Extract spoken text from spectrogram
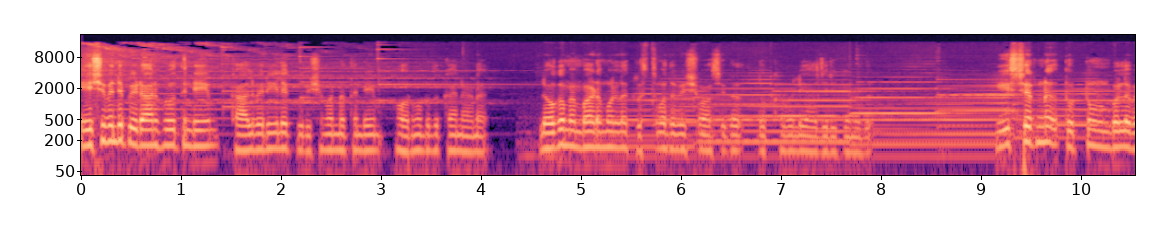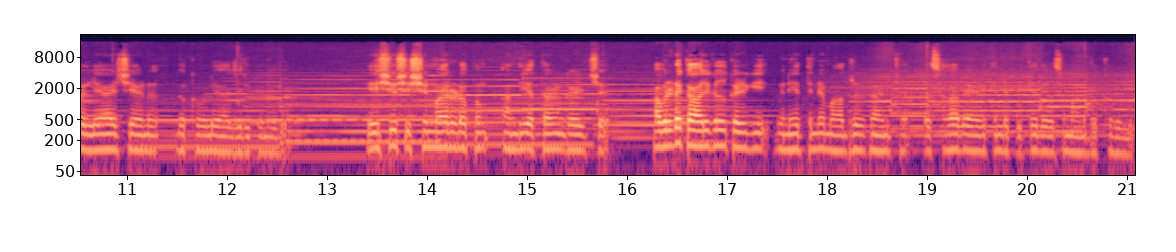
യേശുവിന്റെ പീഡാനുഭവത്തിന്റെയും കാൽവരിയിലെ കുരിശുമരണത്തിന്റെയും ഓർമ്മ പുതുക്കാനാണ് ലോകമെമ്പാടുമുള്ള ക്രിസ്തുമത വിശ്വാസികൾ ദുഃഖവെള്ളി ആചരിക്കുന്നത്. ഈസ്റ്ററിന് തൊട്ടു മുമ്പുള്ള വെള്ളിയാഴ്ചയാണ് ദുഃഖവെള്ളി ആചരിക്കുന്നത്. യേശു ശിഷ്യന്മാരോടൊപ്പം അന്ത്യത്താഴം കഴിച്ച് അവരുടെ കാലുകൾ കഴുകി വിനയത്തിന്റെ മാതൃക കാണിച്ച പെസഹ വ്യാഴത്തിന്റെ പിറ്റേ ദിവസമാണ് ദുഃഖവെള്ളി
